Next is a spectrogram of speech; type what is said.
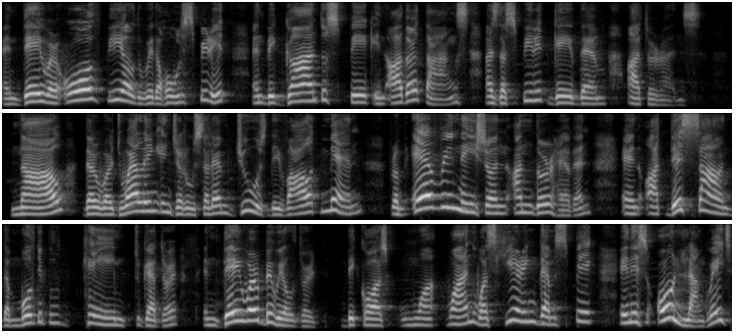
And they were all filled with the Holy Spirit and began to speak in other tongues as the Spirit gave them utterance. Now there were dwelling in Jerusalem Jews, devout men from every nation under heaven. And at this sound, the multiple came together, and they were bewildered because one was hearing them speak in his own language,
